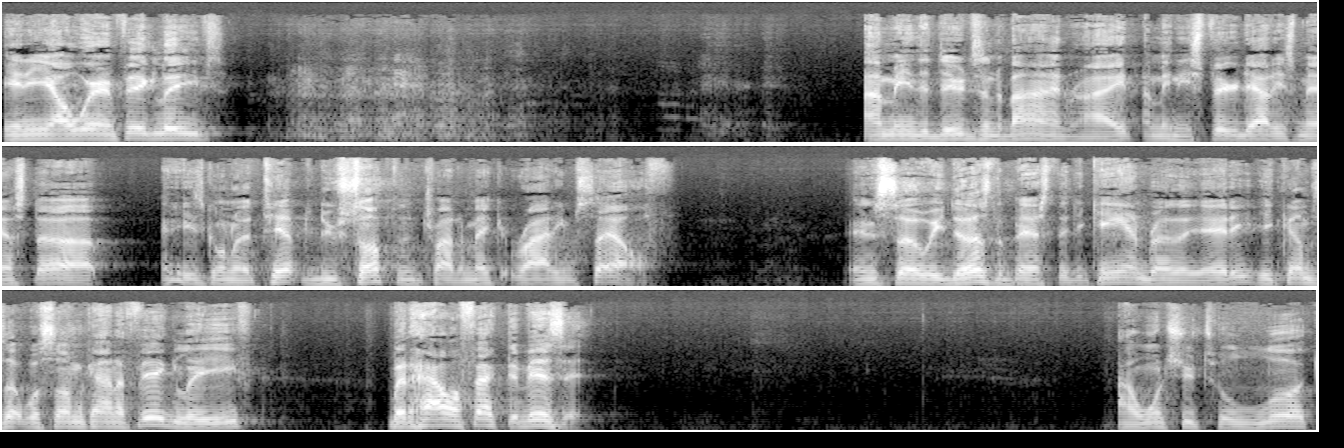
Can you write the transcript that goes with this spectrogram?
Any y'all wearing fig leaves? I mean, the dude's in the bind, right? I mean, he's figured out he's messed up, and he's going to attempt to do something to try to make it right himself. And so he does the best that he can, Brother Eddie. He comes up with some kind of fig leaf, but how effective is it? I want you to look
